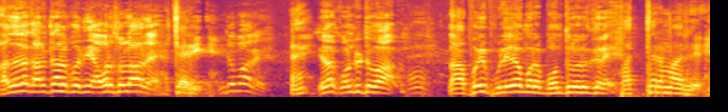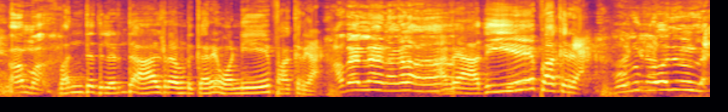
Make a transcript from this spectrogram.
அதெல்லாம் கரெக்டான போய் நீ அவரை சொல்லாத. சரி. இங்க பாரு? இதெல்லாம் கொண்டுட்டு வா. நான் போய் புளிய மரம் பொந்தில் இருக்கிறேன். பத்திரமாரு ஆமா. வந்ததுல இருந்து ஆல் ரவுண்டுக்காரன் ஒன்னையே பாக்குறேன் அவன் எல்லாம் நாங்களாம். அவன் அதையே பாக்குறேன் ஒரு பிரயோஜனம் இல்லை.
